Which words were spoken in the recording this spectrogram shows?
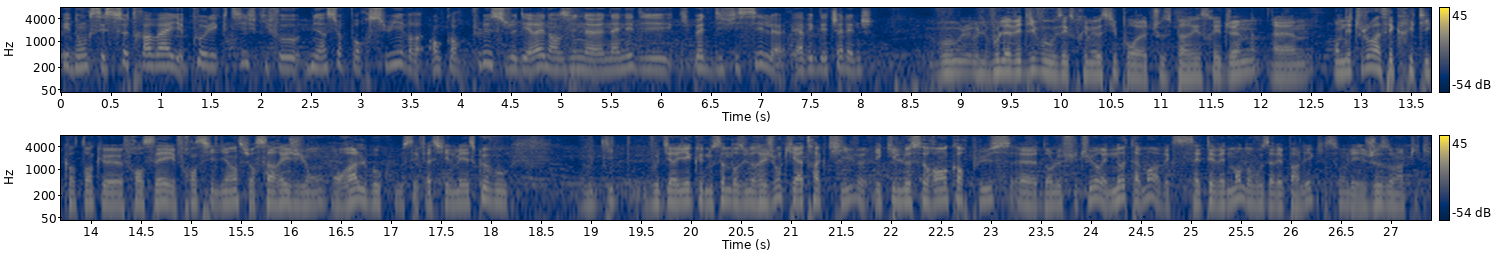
Et donc c'est ce travail collectif qu'il faut bien sûr poursuivre encore plus, je dirais, dans une, année qui peut être difficile et avec des challenges. Vous, l'avez dit, vous vous exprimez aussi pour euh, Choose Paris Region. Euh, on est toujours assez critique en tant que Français et Francilien sur sa région. On râle beaucoup, c'est facile. Mais est-ce que vous, vous, diriez que nous sommes dans une région qui est attractive et qui le sera encore plus euh, dans le futur, et notamment avec cet événement dont vous avez parlé, qui sont les Jeux Olympiques?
